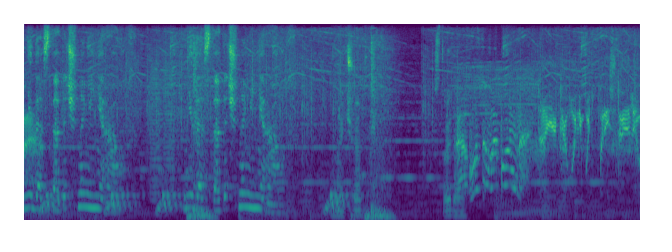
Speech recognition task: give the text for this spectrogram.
Недостаточно минералов. Недостаточно минералов. Ну и чё? Строй давай. Работа выполнена. Да я кого-нибудь пристрелю.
